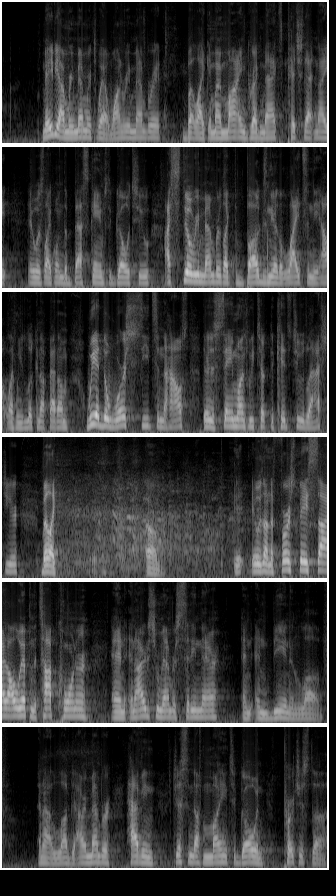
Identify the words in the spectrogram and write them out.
maybe I'm remembering it the way I want to remember it, but like in my mind, Greg Maddux pitched that night. It was like one of the best games to go to. I still remember like the bugs near the lights in the outlet when you're looking up at them. We had the worst seats in the house. They're the same ones we took the kids to last year. But like, um, it, it, was on the first base side all the way up in the top corner. And, and I just remember sitting there and, and being in love. And I loved it. I remember having just enough money to go and purchase the,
